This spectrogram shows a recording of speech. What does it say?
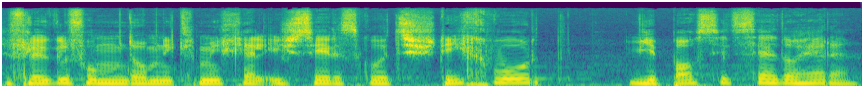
Der Flügel von Dominik Michael ist sehr ein gutes Stichwort. Wie passt jetzt der hierher?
